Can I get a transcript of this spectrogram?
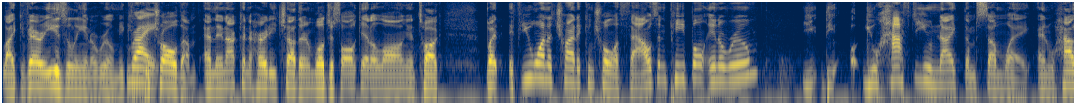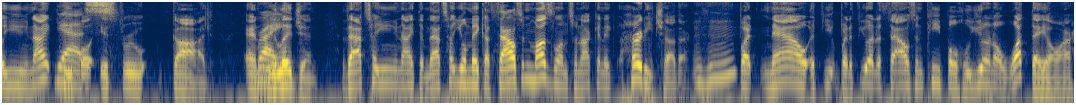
like very easily in a room. You can Right. control them, and they're not going to hurt each other, and we'll just all get along and talk. But if you want to try to control a thousand people in a room, you the, you have to unite them some way, and how you unite people is through God and Right. religion. That's how you unite them. That's how you'll make a thousand Muslims who are not going to hurt each other. Mm-hmm. But now, if you but if you had a thousand people who you don't know what they are,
